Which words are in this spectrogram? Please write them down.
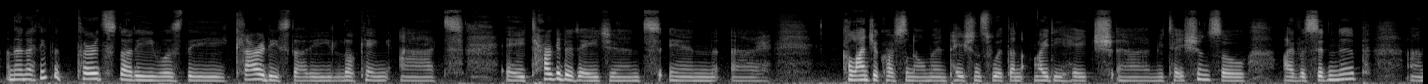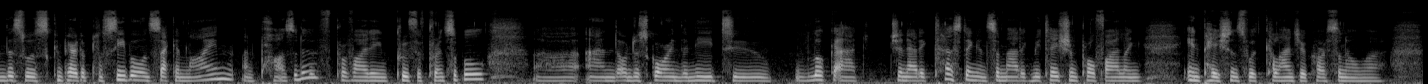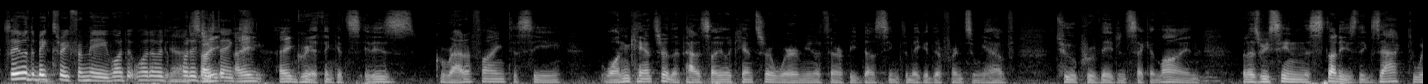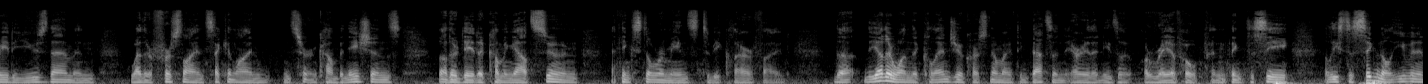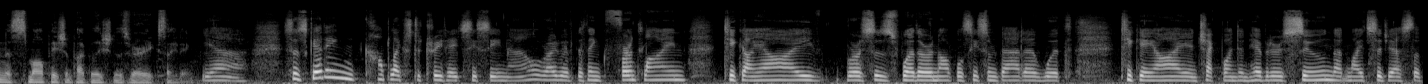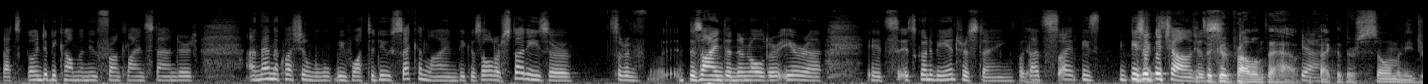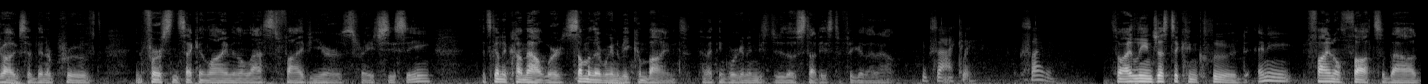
And then I think the third study was the ClarIDHy study looking at a targeted agent in. Uh, cholangiocarcinoma in patients with an IDH uh, mutation, so ivosidenib, and this was compared to placebo in second line and positive, providing proof of principle uh, and underscoring the need to look at genetic testing and somatic mutation profiling in patients with cholangiocarcinoma. So they were the big three for me. What, what, what, yeah, what did so you I, think? I, I agree. I think it's, it is gratifying to see one cancer, the hepatocellular cancer, where immunotherapy does seem to make a difference, and we have two approved agents second line. Mm-hmm. But as we've seen in the studies, the exact way to use them and whether first line, second line in certain combinations, other data coming out soon, I think still remains to be clarified. The, the other one, the cholangiocarcinoma, I think that's an area that needs a, a, ray of hope. And I think to see at least a signal, even in a small patient population, is very exciting. Yeah. So it's getting complex to treat HCC now, right? We have to think frontline, TKI, versus whether or not we'll see some data with TKI and checkpoint inhibitors soon that might suggest that that's going to become a new frontline standard. And then the question will be what to do second line because all our studies are sort of designed in an older era, it's it's going to be interesting. But yeah. that's I, these these are good challenges. It's a good problem to have. Yeah. The fact that there's so many drugs have been approved in first and second line in the last five years for HCC. It's going to come out where some of them are going to be combined, and I think we're going to need to do those studies to figure that out. Exactly, exciting. So, Eileen, just to conclude, any final thoughts about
